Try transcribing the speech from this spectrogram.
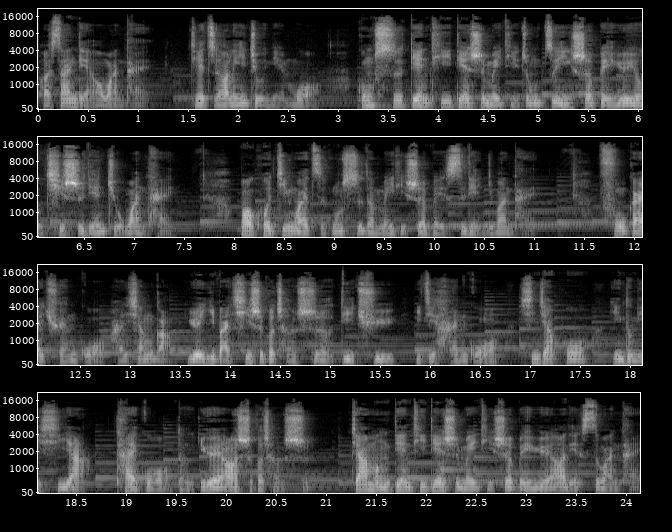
和三点二万台。截止二零一九年末。公司电梯电视媒体中自营设备约有七十点九万台，包括境外子公司的媒体设备四点一万台，覆盖全国含香港约一百七十个城市地区，以及韩国、新加坡、印度尼西亚、泰国等约二十个城市。加盟电梯电视媒体设备约二点四万台，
